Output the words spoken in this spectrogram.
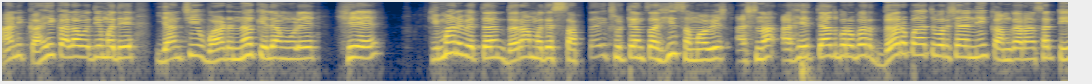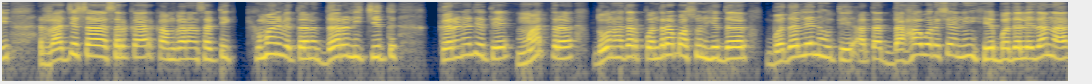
आणि काही कालावधीमध्ये यांची वाढ न केल्यामुळे हे किमान वेतन दरामध्ये साप्ताहिक सुट्ट्यांचाही समावेश असणार आहे. त्याचबरोबर दर पाच वर्षांनी कामगारांसाठी राज्य स- सरकार कामगारांसाठी किमान वेतन दर निश्चित करण्यात येते. मात्र दोन हजार पंधरापासून हे दर बदलले नव्हते. आता दहा वर्षांनी हे बदलले जाणार.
